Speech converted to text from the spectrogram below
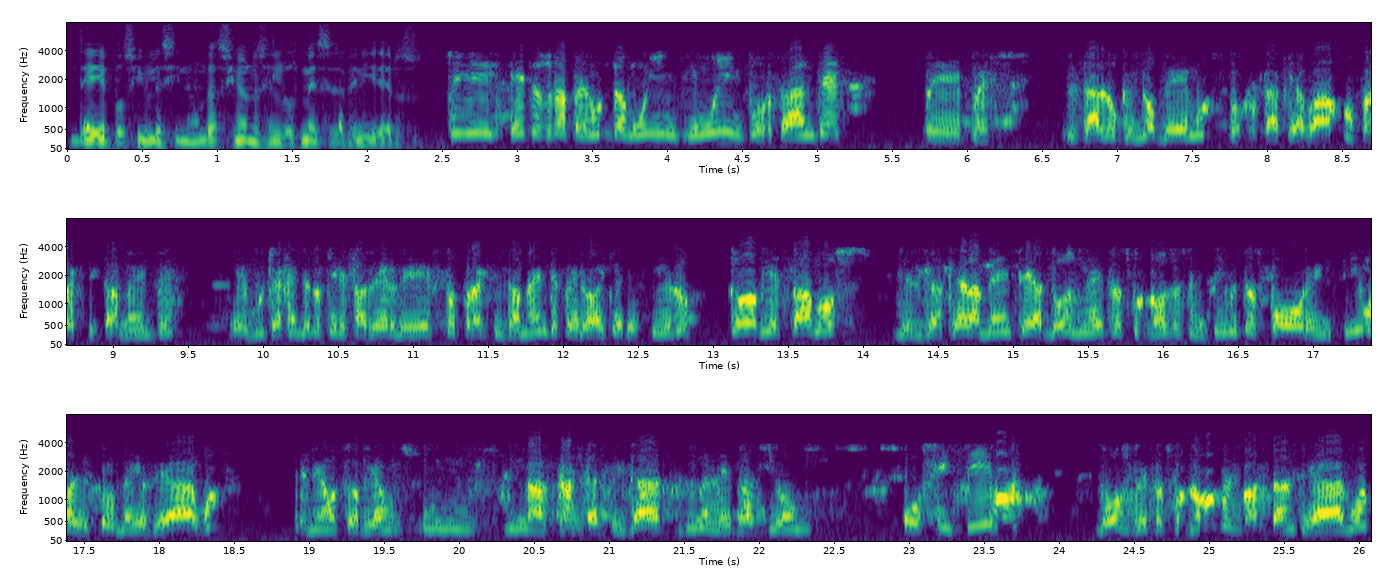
de posibles inundaciones en los meses venideros. Esta es una pregunta muy muy importante, eh, pues es algo que no vemos, lo que está aquí abajo prácticamente. Eh, mucha gente no quiere saber de esto prácticamente, pero hay que decirlo. Todavía estamos, desgraciadamente, a dos metros con 11 centímetros por encima del promedio de agua. Teníamos todavía una cantidad, una elevación positiva, dos metros con 11, bastante agua.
